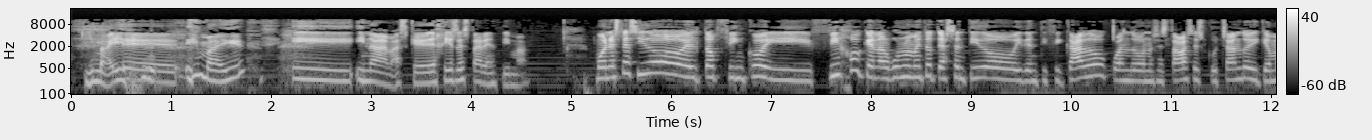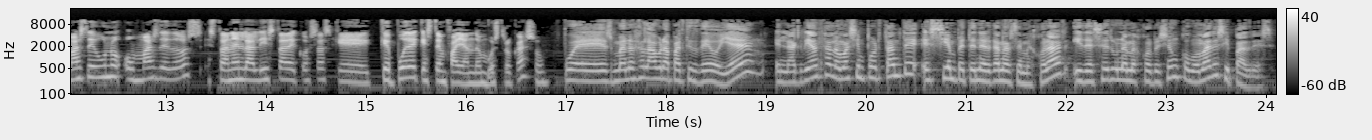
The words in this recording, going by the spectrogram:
y maíz. Eh, y maíz. Y, y nada más, que dejéis de estar encima. Bueno, este ha sido el top 5 y fijo que en algún momento te has sentido identificado cuando nos estabas escuchando y que más de uno o más de dos están en la lista de cosas que, puede que estén fallando en vuestro caso. Pues manos a la obra a partir de hoy, ¿eh? En la crianza lo más importante es siempre tener ganas de mejorar y de ser una mejor versión como madres y padres,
